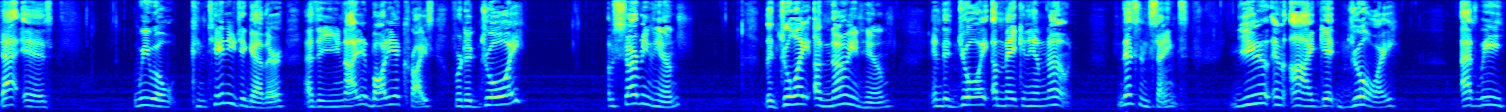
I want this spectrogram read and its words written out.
That is we will continue together as a united body of Christ for the joy of serving Him, the joy of knowing Him, and the joy of making Him known. Listen, saints, you and I get joy as we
